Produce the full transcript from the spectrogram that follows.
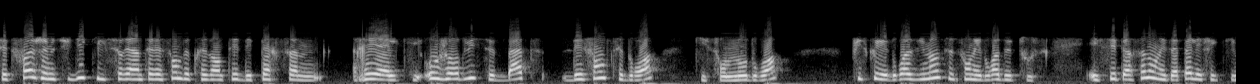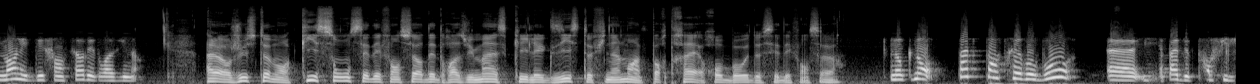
Cette fois, je me suis dit qu'il serait intéressant de présenter des personnes réelles qui aujourd'hui se battent, défendent ces droits, qui sont nos droits, puisque les droits humains, ce sont les droits de tous. Et ces personnes, on les appelle effectivement les défenseurs des droits humains. Alors justement, qui sont ces défenseurs des droits humains? Est-ce qu'il existe finalement un portrait robot de ces défenseurs? Donc non, pas de portrait robot. Euh, il n'y a pas de profil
